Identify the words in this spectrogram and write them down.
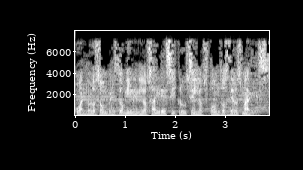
Cuando los hombres dominen los aires y crucen los fondos de los mares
